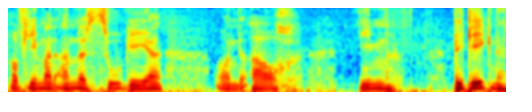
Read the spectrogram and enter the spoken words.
auf jemand anders zugehen und auch ihm begegnen?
